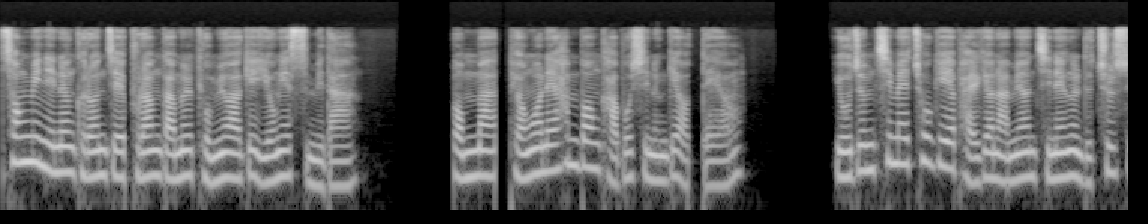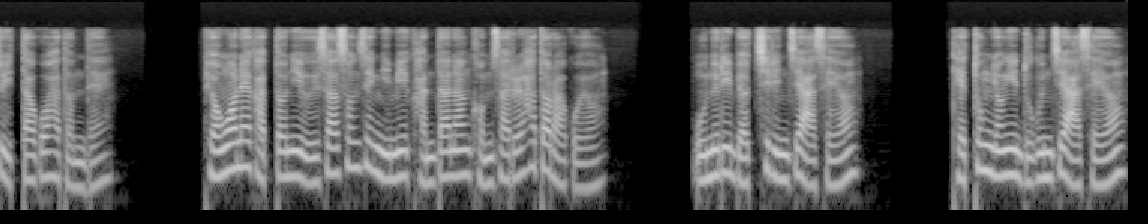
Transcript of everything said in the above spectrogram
성민이는 그런 제 불안감을 교묘하게 이용했습니다. 엄마, 병원에 한번 가보시는 게 어때요? 요즘 치매 초기에 발견하면 진행을 늦출 수 있다고 하던데. 병원에 갔더니 의사 선생님이 간단한 검사를 하더라고요. 오늘이 며칠인지 아세요? 대통령이 누군지 아세요?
